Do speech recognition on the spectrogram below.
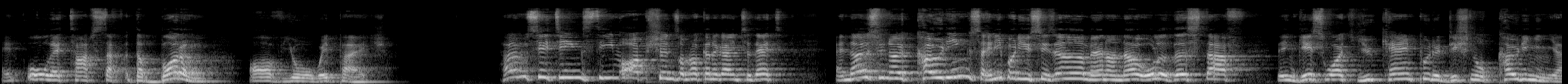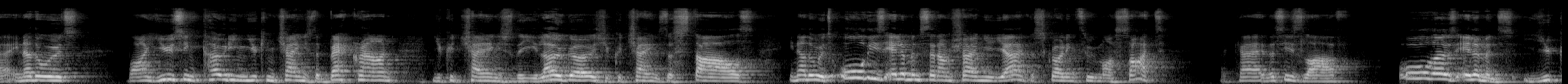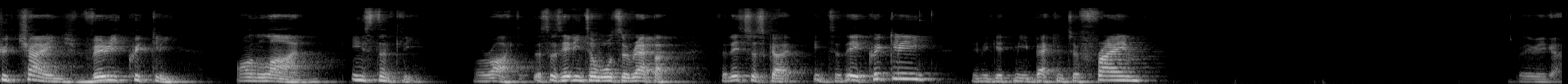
and all that type of stuff at the bottom of your web page. Home settings, theme options, I'm not going to go into that. And those who know coding, so anybody who says, oh man, I know all of this stuff, then guess what? You can put additional coding in here. In other words, by using coding, you can change the background, you could change the logos, you could change the styles. In other words, all these elements that I'm showing you here, just scrolling through my site, okay, this is live. All those elements you could change very quickly online, instantly. All right, this is heading towards the wrap up. So let's just go into there quickly. Let me get me back into frame. There we go.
